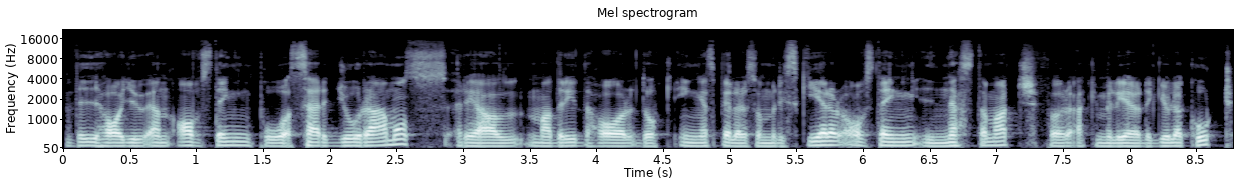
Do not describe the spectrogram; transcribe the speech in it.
Vi har ju en avstängning på Sergio Ramos. Real Madrid har dock inga spelare som riskerar avstängning i nästa match för ackumulerade gula kort.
